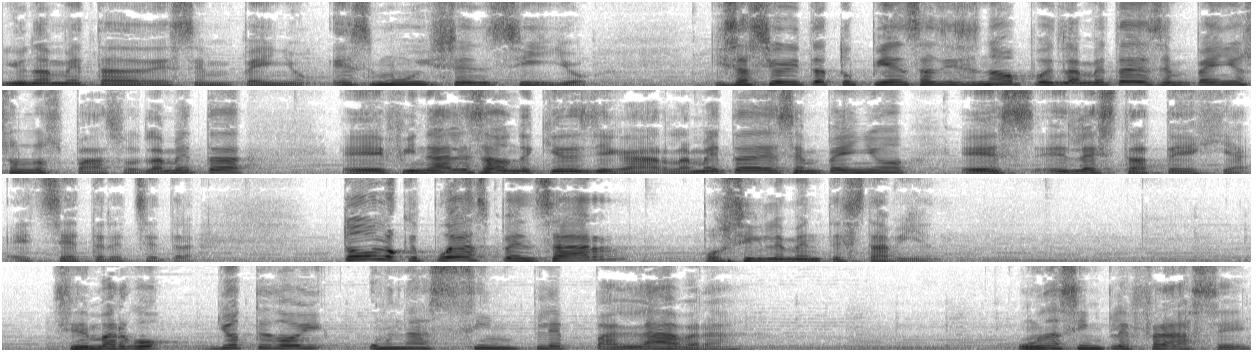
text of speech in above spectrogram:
y una meta de desempeño? Es muy sencillo. Quizás si ahorita tú piensas, dices, no, pues la meta de desempeño son los pasos, la meta eh, final es a donde quieres llegar, la meta de desempeño es, es la estrategia, etcétera, etcétera. Todo lo que puedas pensar posiblemente está bien. Sin embargo, yo te doy una simple palabra, una simple frase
